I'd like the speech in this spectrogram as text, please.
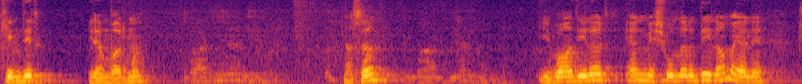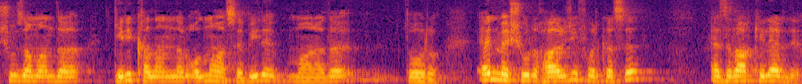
kimdir? Bilen var mı? Nasıl? İbadiler en meşhurları değil ama yani şu zamanda geri kalanlar olma hasebiyle manada doğru. En meşhur harici fırkası Ezrakilerdir.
